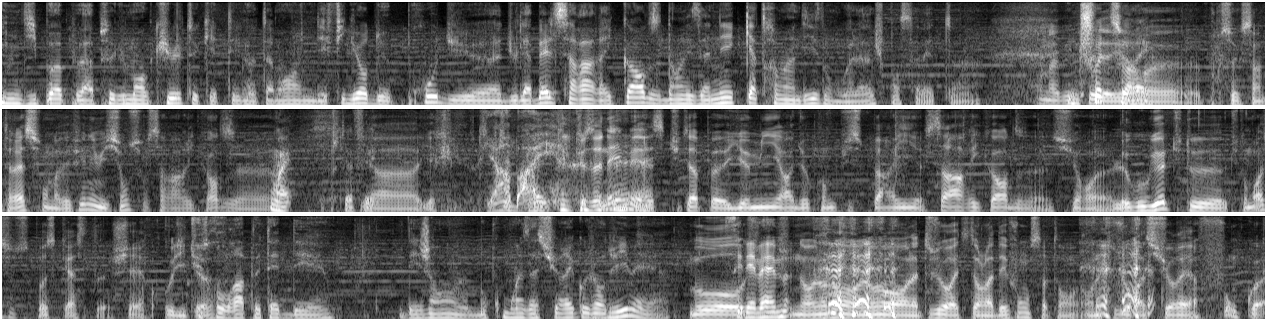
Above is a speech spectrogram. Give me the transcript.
indie pop absolument culte qui était notamment une des figures de pro du, du label Sarah Records dans les années 90. Donc voilà, je pense que ça va être On avait Une fait, chouette soirée. euh, pour ceux que ça intéresse, on avait fait une émission sur Sarah Records. euh, Ouais, tout à Il fait. y a, il y a Il y a quelques- quelques années, mais si tu tapes euh, Yumi, Radio Campus Paris, Sarah Records sur le Google, tu, te, tu tomberas sur ce podcast, cher Tu auditeur. trouveras peut-être des, des gens euh, beaucoup moins assurés qu'aujourd'hui, mais Oh, C'est les mêmes. Non, non, non, on a toujours été dans la défonce, attends, on est toujours assuré à fond, quoi.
